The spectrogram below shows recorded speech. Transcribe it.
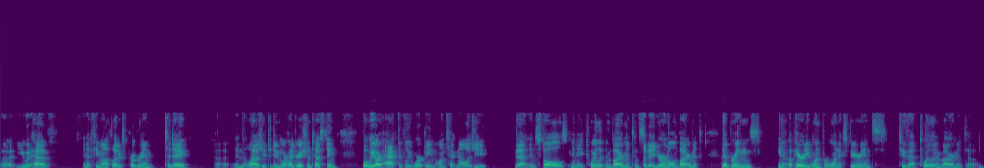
uh, you would have in a female athletics program today, uh, and allows you to do more hydration testing. But we are actively working on technology that installs in a toilet environment instead of a urinal environment that brings you know a parity one for one experience to that toilet environment. Um,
